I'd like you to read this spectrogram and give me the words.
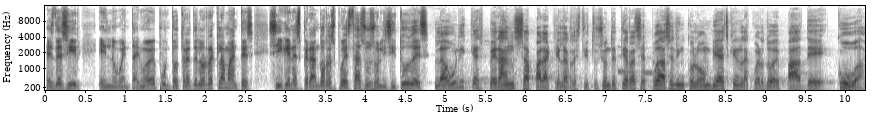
es decir, el 99.3 de los reclamantes siguen esperando respuesta a sus solicitudes. La única esperanza para que la restitución de tierras se pueda hacer en Colombia es que en el acuerdo de paz de Cuba,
